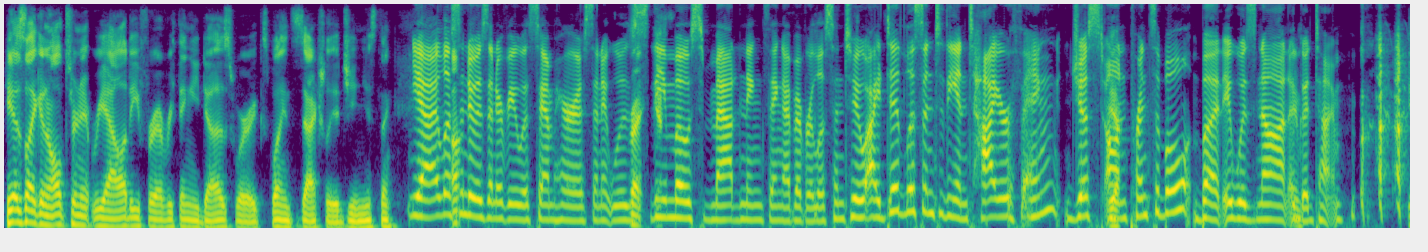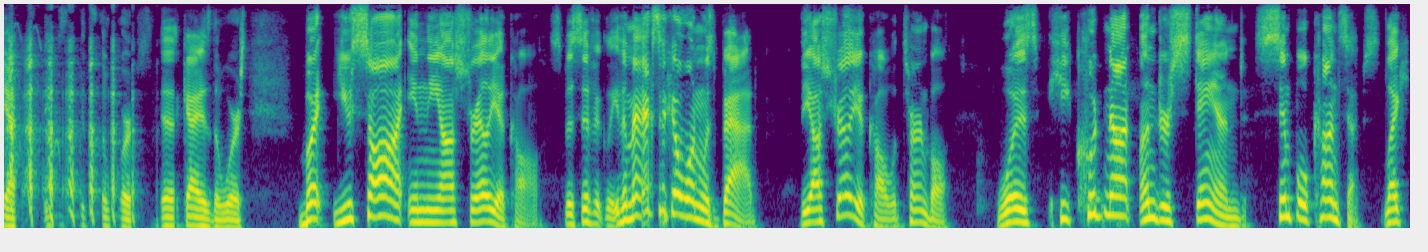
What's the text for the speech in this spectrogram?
he has like an alternate reality for everything he does, where he explains it's actually a genius thing. Yeah, I listened uh, to his interview with Sam Harris, and it was Right, the most maddening thing I've ever listened to. I did listen to the entire thing just Yeah. on principle, but it was not a good time. yeah, it's, it's the worst. That guy is the worst. But you saw in the Australia call specifically, the Mexico one was bad. The Australia call with Turnbull was he could not understand simple concepts. Like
